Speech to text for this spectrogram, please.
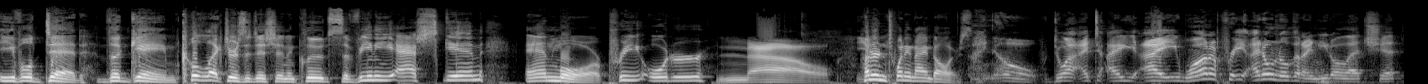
Evil Dead, the game, collector's edition includes Savini Ash skin and more. Pre order now. $129. I know. Do I? I, I, I want to pre. I don't know that I need all that shit.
